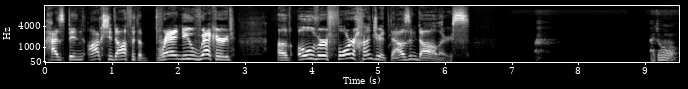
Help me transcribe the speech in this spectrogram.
has been auctioned off with a brand new record of over $400,000. I don't.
